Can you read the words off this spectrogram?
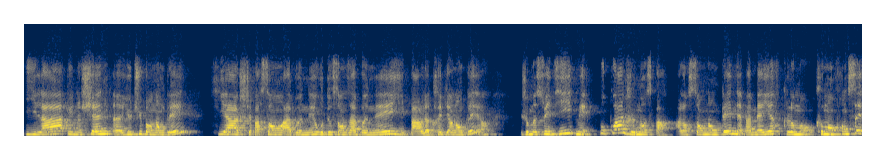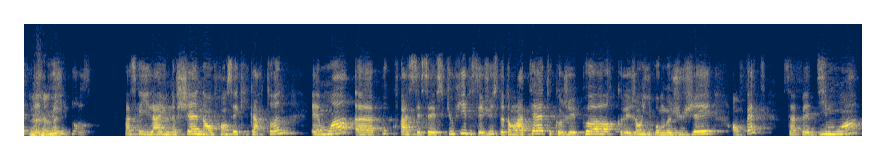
il a une chaîne YouTube en anglais qui a, je sais pas, 100 abonnés ou 200 abonnés, il parle très bien anglais. Hein. Je me suis dit, mais pourquoi je n'ose pas? Alors, son anglais n'est pas meilleur que, mon, que mon français, mais lui, il ose. Parce qu'il a une chaîne en français qui cartonne. Et moi, euh, enfin, c'est stupide, c'est juste dans la tête que j'ai peur, que les gens ils vont me juger. En fait, ça fait dix mois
